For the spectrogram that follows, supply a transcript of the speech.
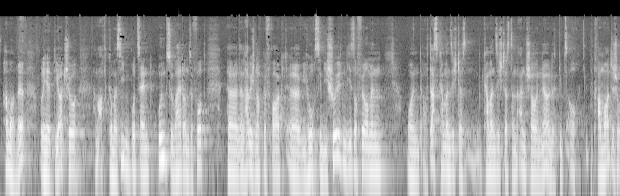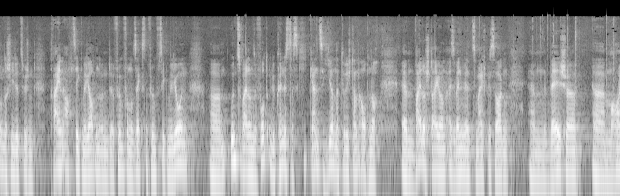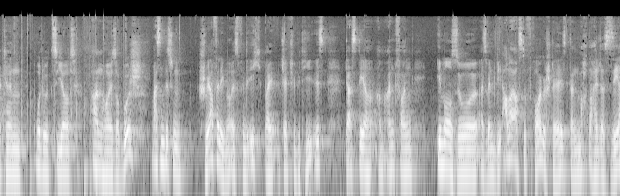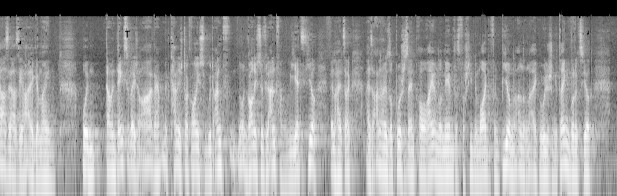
Hammer, ne? Oder hier Diageo haben 8,7 Prozent und so weiter und so fort. Äh, dann habe ich noch gefragt, äh, wie hoch sind die Schulden dieser Firmen? Und auch das kann man sich das, kann man sich das dann anschauen. Ne? Und da gibt es auch dramatische Unterschiede zwischen 83 Milliarden und 556 äh, Millionen ähm, und so weiter und so fort. Und du könntest das Ganze hier natürlich dann auch noch ähm, weiter steigern. Also wenn wir zum Beispiel sagen, ähm, welche äh, Marken produziert Anhäuser Busch, was ein bisschen schwerfällig noch ist, finde ich, bei ChatGPT, ist, dass der am Anfang immer so, also wenn du die allererste Frage stellst, dann macht er halt das sehr, sehr, sehr allgemein. Und damit denkst du vielleicht, ah, damit kann ich doch gar nicht so gut gar nicht so viel anfangen. Wie jetzt hier, wenn er halt sagt, also Anheuser-Busch ist ein Brauereiunternehmen, das verschiedene Marken von Bier und anderen alkoholischen Getränken produziert.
